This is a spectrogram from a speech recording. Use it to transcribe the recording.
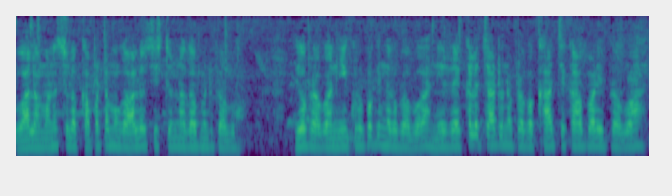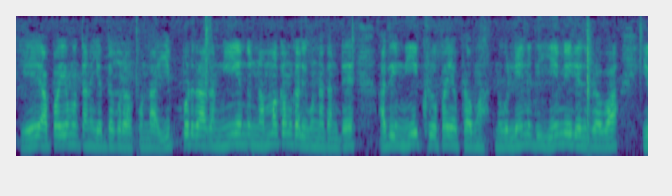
వాళ్ళ మనసులో కపటముగా ఆలోచిస్తున్నా కాబట్టి ప్రభా ఇదిగో ప్రభా నీ కృప కిందకు ప్రభా నీ రెక్కల చాటున ప్రభ కాచి కాపాడి ప్రభా ఏ అపాయము తన ఎద్దకు రాకుండా ఇప్పుడు దాకా నీ ఎందు నమ్మకం కలిగి ఉన్నదంటే అది నీ కృపయే ప్రభా. నువ్వు లేనిది ఏమీ లేదు ప్రభా. ఈ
